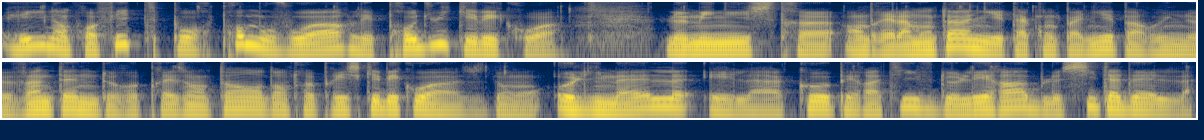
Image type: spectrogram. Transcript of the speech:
et il en profite pour promouvoir les produits québécois. Le ministre André Lamontagne est accompagné par une vingtaine de représentants d'entreprises québécoises, dont Olimel et la coopérative de l'érable Citadelle.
